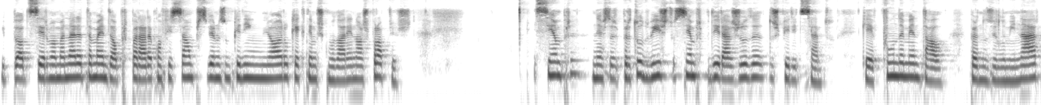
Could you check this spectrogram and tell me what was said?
E pode ser uma maneira também de, ao preparar a confissão, percebermos um bocadinho melhor o que é que temos que mudar em nós próprios sempre, nestas, para tudo isto, sempre pedir a ajuda do Espírito Santo, que é fundamental para nos iluminar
